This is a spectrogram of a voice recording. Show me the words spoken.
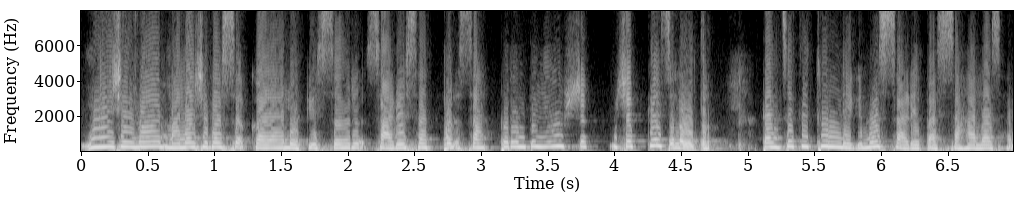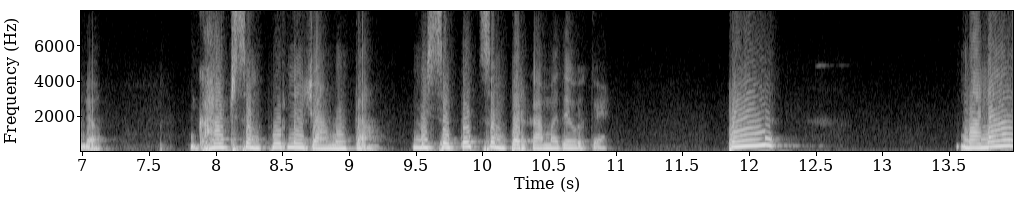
मी जेव्हा मला जेव्हा कळालं की सर साडेसात पर सातपर्यंत येऊ शक शक्यच नव्हतं. त्यांचं तिथून निघणंच साडेपाच सहाला झालं. घाट संपूर्ण जाम होता. मी सतत संपर्कामध्ये होते. पण मला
